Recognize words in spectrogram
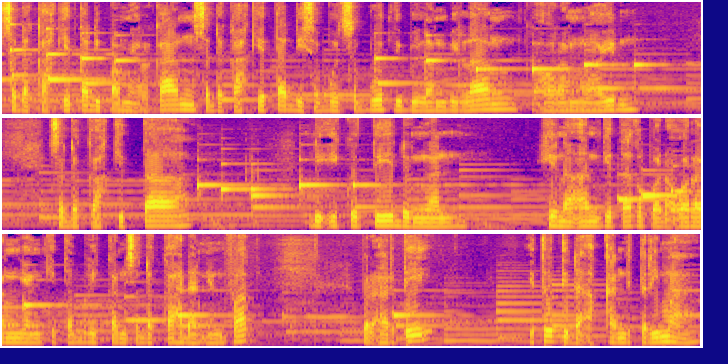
sedekah kita dipamerkan, sedekah kita disebut-sebut, dibilang-bilang ke orang lain. Sedekah kita diikuti dengan hinaan kita kepada orang yang kita berikan sedekah dan infak. Berarti itu tidak akan diterima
